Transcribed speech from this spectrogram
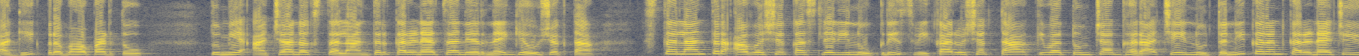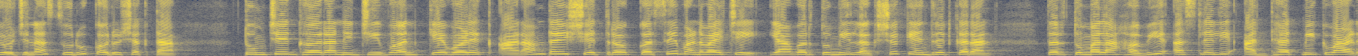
अधिक प्रभाव पाडतो. तुम्ही अचानक स्थलांतर करण्याचा निर्णय घेऊ शकता. स्थलांतर आवश्यक असलेली नोकरी स्वीकारू शकता किंवा तुमच्या घराचे नूतनीकरण करण्याची योजना सुरू करू शकता. तुमचे घर आणि जीवन केवळ एक आरामदायी क्षेत्र कसे बनवायचे यावर तुम्ही लक्ष केंद्रित कराल. तर तुम्हाला हवी असलेली आध्यात्मिक वाढ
